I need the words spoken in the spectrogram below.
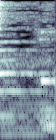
you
